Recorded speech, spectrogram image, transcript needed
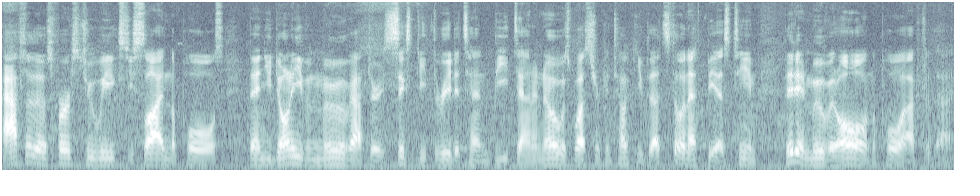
after those first two weeks, you slide in the polls, then you don't even move after a 63 to 10 beatdown. I know it was Western Kentucky, but that's still an FBS team. They didn't move at all in the poll after that.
